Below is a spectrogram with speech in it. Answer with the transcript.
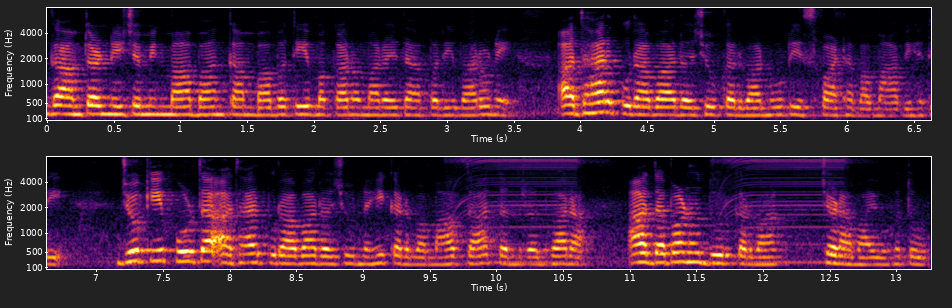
ગામતળની જમીનમાં બાંધકામ બાબતે મકાનોમાં રહેતા પરિવારોને આધાર પુરાવા રજૂ કરવા નોટિસ પાઠવવામાં આવી હતી. જો કે પૂરતા આધાર પુરાવા રજૂ નહીં કરવામાં આવતા તંત્ર દ્વારા આ દબાણો દૂર કરવા જણાવાયું હતું.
